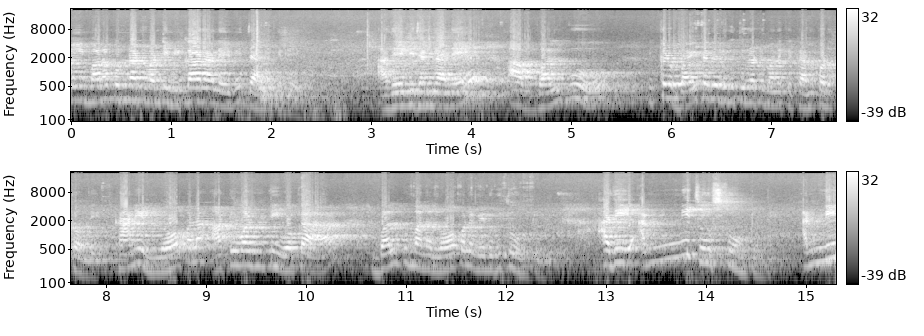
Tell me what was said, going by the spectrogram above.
మీ మనకున్నటువంటి వికారాలేవి దానికి లేవు. అదేవిధంగానే ఆ బల్బు ఇక్కడ బయట వెలుగుతున్నట్టు మనకి కనపడుతోంది. కానీ లోపల అటువంటి ఒక బల్బు మన లోపల వెలుగుతూ ఉంటుంది. అది అన్నీ చూస్తూ ఉంటుంది. అన్నీ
